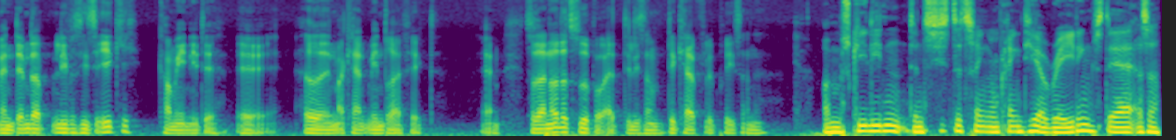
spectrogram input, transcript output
Men dem, der lige præcis ikke kom ind i det, øh, havde en markant mindre effekt. Så der er noget, der tyder på, at det, ligesom, det kan flytte priserne. Og måske lige den, den sidste ting omkring de her ratings, det er altså,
